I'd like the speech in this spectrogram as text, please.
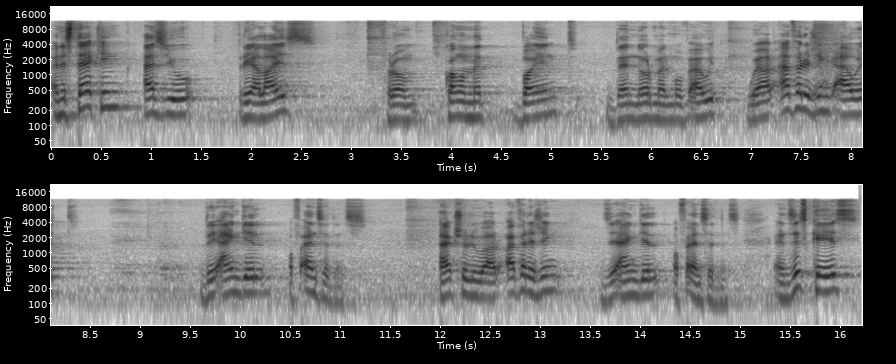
And stacking, as you realize from common point, then normal move out, we are averaging out the angle of incidence. Actually, we are averaging the angle of incidence. In this case,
